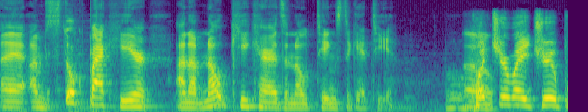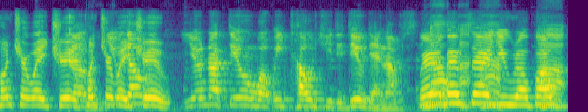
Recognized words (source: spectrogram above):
uh, I'm stuck back here and I've no key cards and no things to get to you. Oh. Punch your way through. Punch your way through. No, punch your you way through. You're not doing what we told you to do then, obviously. Whereabouts No, uh, are you, Ropo? uh,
